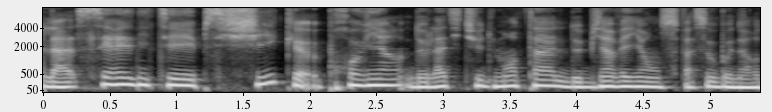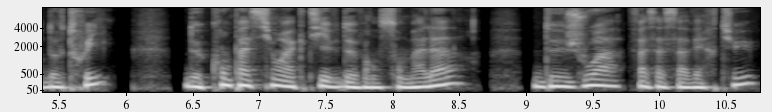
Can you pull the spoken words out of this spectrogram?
La sérénité psychique provient de l'attitude mentale de bienveillance face au bonheur d'autrui, de compassion active devant son malheur, de joie face à sa vertu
